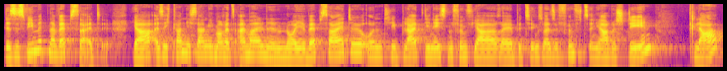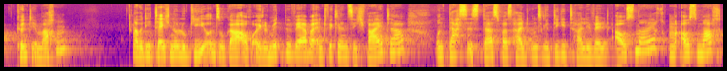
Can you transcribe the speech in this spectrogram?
Das ist wie mit einer Webseite. Ja, also ich kann nicht sagen, ich mache jetzt einmal eine neue Webseite und die bleibt die nächsten fünf Jahre beziehungsweise 15 Jahre stehen. Klar, könnt ihr machen, aber die Technologie und sogar auch eure Mitbewerber entwickeln sich weiter. Und das ist das, was halt unsere digitale Welt ausmacht.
